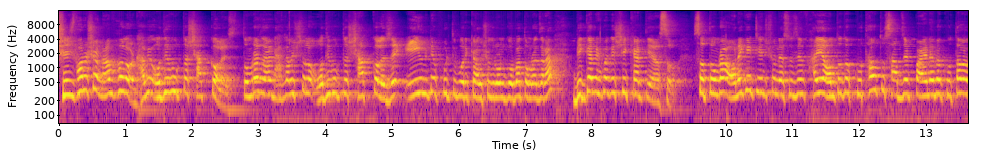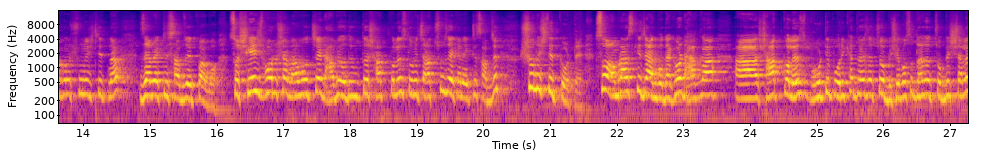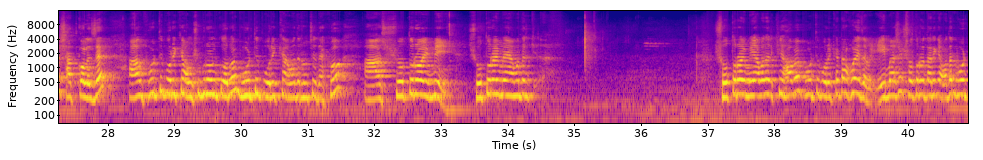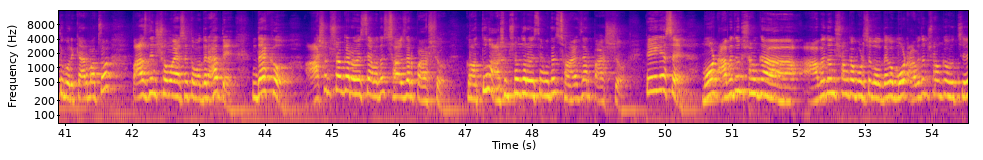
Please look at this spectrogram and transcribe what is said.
শেষ ভরসা নাম হলো ঢাবি অধিভুক্ত সাত কলেজ তোমরা যারা ঢাকা বিশ্ববিদ্যালয় অধিভুক্ত সাত কলেজে এই ইউনিটে ভর্তি পরীক্ষায় অংশগ্রহণ করবা, তোমরা যারা বিজ্ঞান বিভাগের শিক্ষার্থী আছো সো তোমরা অনেকেই টেনশন আছো যে ভাই অন্তত কোথাও তো সাবজেক্ট পাই না বা কোথাও এখনও সুনিশ্চিত না যে আমি একটি সাবজেক্ট পাবো। সো শেষ ভরসা নাম হচ্ছে ঢাবি অধিভুক্ত সাত কলেজ তুমি চাচ্ছ যে এখানে একটি সাবজেক্ট সুনিশ্চিত করতে। সো আমরা আজকে জানব, দেখো, ঢাকা সাত কলেজ ভর্তি পরীক্ষা দু হাজার চব্বিশ এবছর দু হাজার চব্বিশ সালে সাত কলেজের ভর্তি পরীক্ষা অংশগ্রহণ করবে। ভর্তি পরীক্ষা আমাদের হচ্ছে, দেখো সতেরোই মে সতেরোই মে আমাদের সতেরোই মে আমাদের কি হবে? ভর্তি পরীক্ষাটা হয়ে যাবে। এই মাসের সতেরো তারিখে আমাদের ভর্তি পরীক্ষা। আর মাত্র পাঁচ দিন সময় আছে তোমাদের হাতে। দেখো, আসন সংখ্যা রয়েছে আমাদের ছয় হাজার পাঁচশো। কত আসন সংখ্যা রয়েছে আমাদের? ছয় হাজার পাঁচশো। ঠিক আছে? মোট আবেদন সংখ্যা আবেদন সংখ্যা পড়ছে কত? দেখো, মোট আবেদন সংখ্যা হচ্ছে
